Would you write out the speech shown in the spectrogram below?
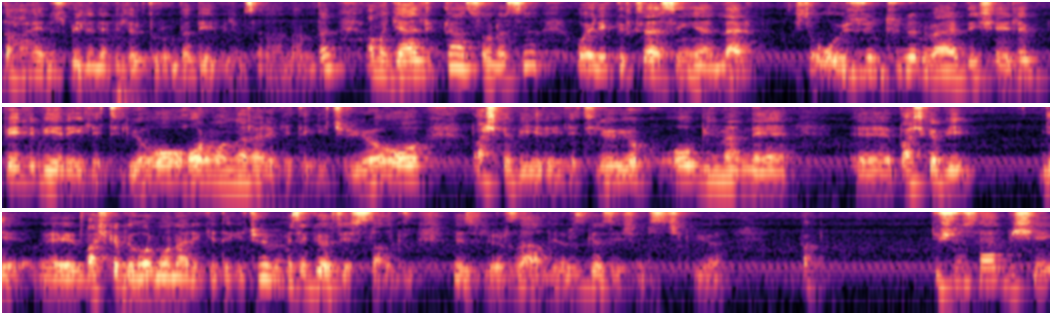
daha henüz bilinebilir durumda değil bilimsel anlamda. Ama geldikten sonrası o elektriksel sinyaller işte o üzüntünün verdiği şeyle belli bir yere iletiliyor. O hormonlar harekete geçiriyor. O başka bir yere iletiliyor. Yok o bilmem neye e, başka bir e, başka bir hormon harekete geçiyor. Mesela gözyaşı salgısı. Üzülüyoruz, ağlıyoruz, gözyaşımız çıkıyor. Bak düşünsel bir şey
